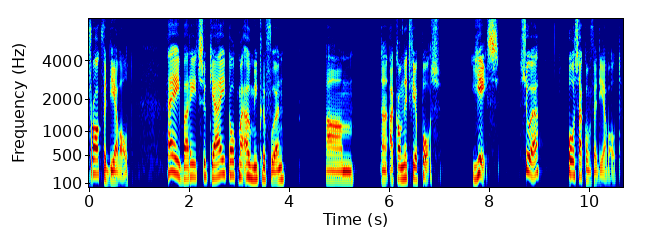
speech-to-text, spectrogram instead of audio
vra ek vir Dewald. Hey buddy, soek jy dalk my ou mikrofoon? Um dan ek kom net vir jou pos. Yes. So pos ek hom vir Dewald.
